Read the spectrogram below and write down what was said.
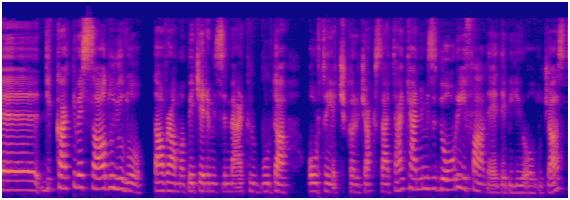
e, dikkatli ve sağduyulu davranma becerimizi Merkür burada ortaya çıkaracak zaten. Kendimizi doğru ifade edebiliyor olacağız.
